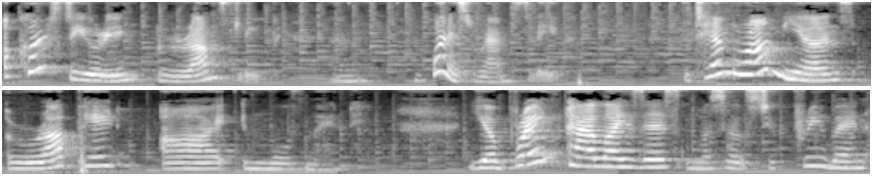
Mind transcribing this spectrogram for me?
Occurs during REM sleep. And what is REM sleep? The means rapid eye movement. Your brain paralyzes muscles to prevent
